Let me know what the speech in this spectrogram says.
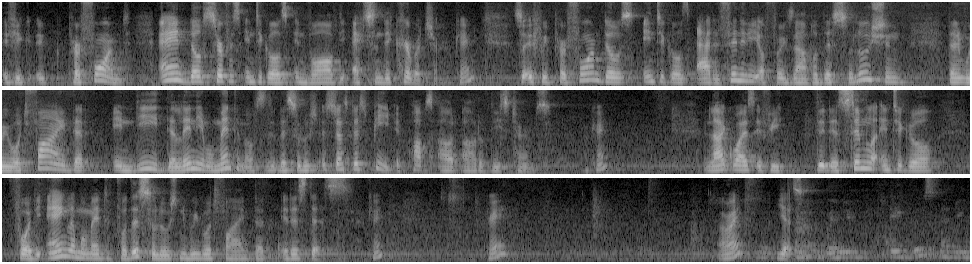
if you uh, performed and those surface integrals involve the extrinsic curvature okay? So if we perform those integrals at infinity of for example this solution then we would find that indeed the linear momentum of the- the solution is just this p it pops out out of these terms okay? And likewise if we did a similar integral for the angular momentum for this solution we would find that it is this okay? Okay? All right? Yes. When you take this, then you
